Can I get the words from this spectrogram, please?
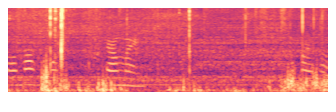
ร้อนมากทุกคนกลางใหม่ไปค่ะ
